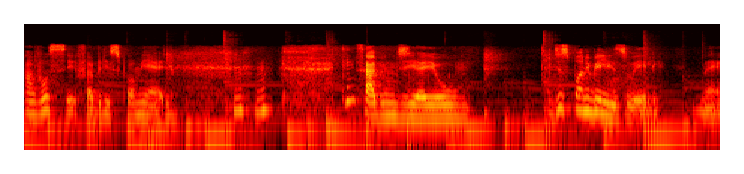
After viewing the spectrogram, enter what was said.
a você, Fabrício Palmieri. Quem sabe um dia eu disponibilizo ele, né,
